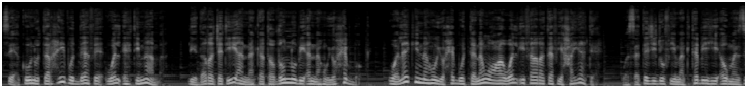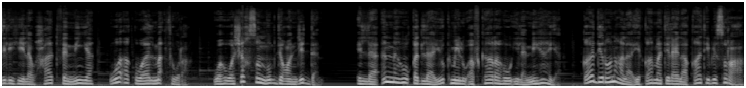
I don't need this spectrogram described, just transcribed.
سيكون الترحيب الدافئ والاهتمام لدرجة أنك تظن بأنه يحبك ولكنه يحب التنوع والإثارة في حياته. وستجد في مكتبه أو منزله لوحات فنية وأقوال مأثورة وهو شخص مبدع جدا إلا أنه قد لا يكمل أفكاره إلى النهاية قادر على إقامة العلاقات بسرعة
